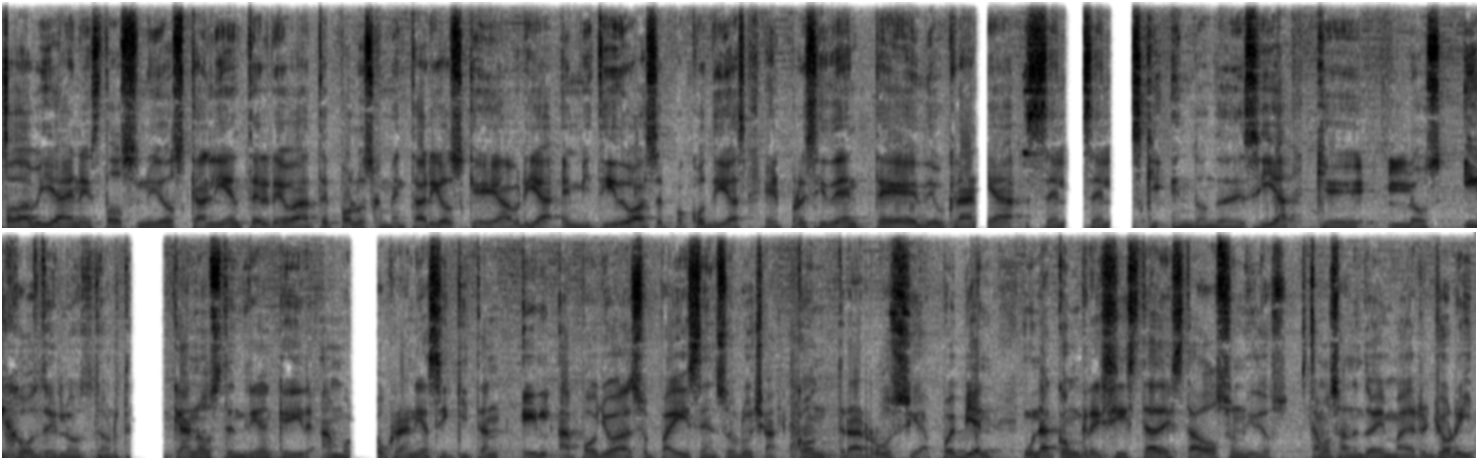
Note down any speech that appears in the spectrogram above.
Todavía en Estados Unidos caliente el debate por los comentarios que habría emitido hace pocos días el presidente de Ucrania, Zelensky, en donde decía que los hijos de los norteamericanos tendrían que ir a morir Ucrania si quitan el apoyo a su país en su lucha contra Rusia. Pues bien, una congresista de Estados Unidos, estamos hablando de Marjorie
